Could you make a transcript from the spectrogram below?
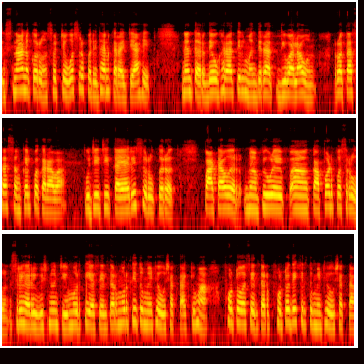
स्नान करून स्वच्छ वस्त्र परिधान करायचे आहेत. नंतर देवघरातील मंदिरात दिवा लावून व्रताचा संकल्प करावा. पूजेची तयारी सुरू करत पाटावर पिवळे कापड पसरून श्रीहरी विष्णूंची मूर्ती असेल तर मूर्ती तुम्ही ठेवू शकता किंवा फोटो असेल तर फोटो देखील तुम्ही ठेवू शकता.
